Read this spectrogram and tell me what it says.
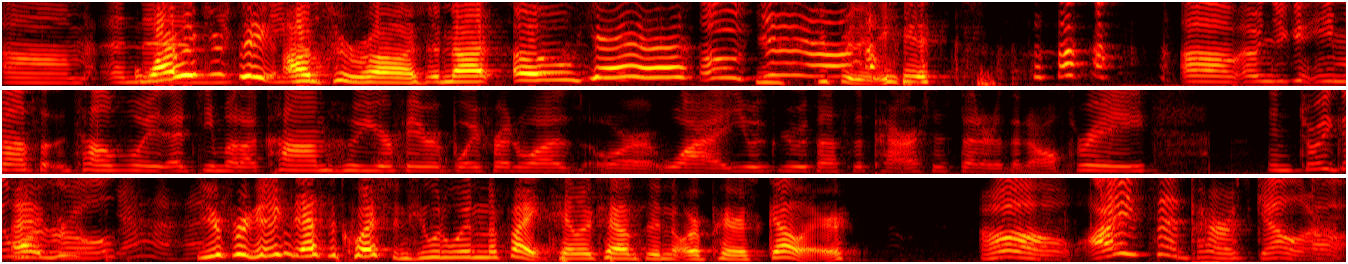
Um, and Why then would you say email- entourage and not oh yeah? Oh yeah, You stupid idiot. Um, and you can email us at the televoid at gmail.com who your favorite boyfriend was or why you agree with us that Paris is better than all three. Enjoy Gilmore I just- Girls. Yeah. You're forgetting to ask the question: Who would win in a fight, Taylor Townsend or Paris Geller? Oh, I said Paris Geller, Oh.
